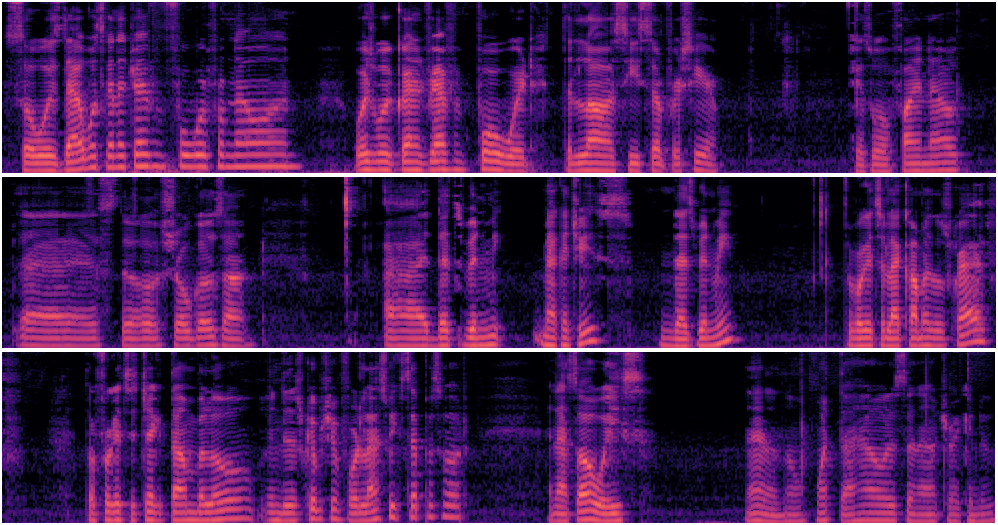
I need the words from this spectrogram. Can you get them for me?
So is that what's gonna drive him forward from now on? or is what gonna drive him forward the loss he suffers here? Guess we'll find out as the show goes on. Uh, that's been me, Mac and Cheese. That's been me. Don't forget to like, comment, subscribe. Don't forget to check down below in the description for last week's episode. And as always, I don't know what the hell is an outro I can do.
